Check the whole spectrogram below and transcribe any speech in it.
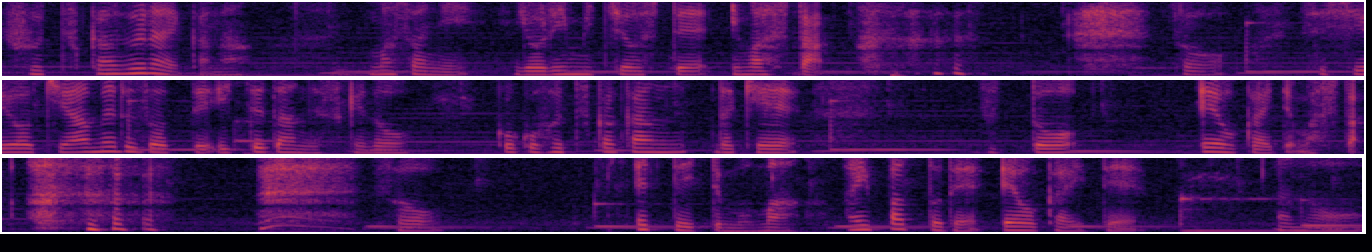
2日ぐらいかな。まさに寄り道をしていました。そう刺繍を極めるぞって言ってたんですけどここ2日間だけずっと絵を描いてました。そう。絵って言ってもまあ iPad で絵を描いてあの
